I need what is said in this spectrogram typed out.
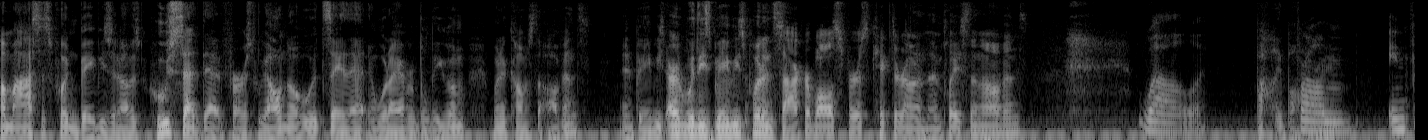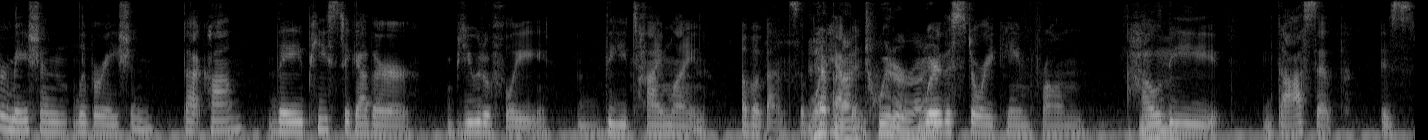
Hamas is putting babies in ovens. Who said that first? We all know who would say that, and would I ever believe them when it comes to ovens and babies? Or were these babies put in soccer balls first, kicked around, and then placed in the ovens? Well, Volleyball. from right? informationliberation.com, they piece together beautifully the timeline of events of It what happened, happened, on Twitter, right? where the story came from, how Mhm. the gossip is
